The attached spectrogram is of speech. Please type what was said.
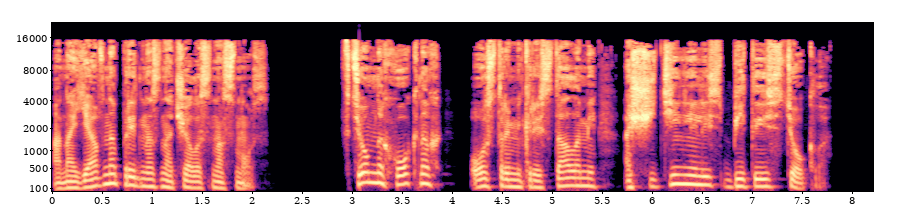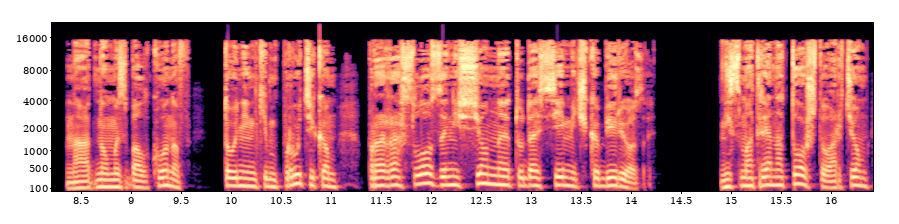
Она явно предназначалась на снос. В темных окнах острыми кристаллами ощетинились битые стекла. На одном из балконов тоненьким прутиком проросло занесенное туда семечко березы. Несмотря на то, что Артем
